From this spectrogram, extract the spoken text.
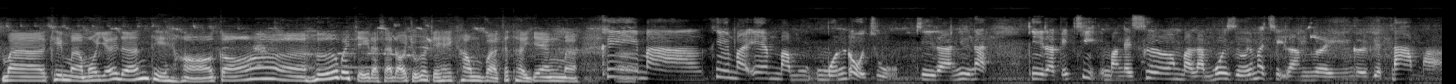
Và khi mà môi giới đến thì họ có ờ, hứa với chị là sẽ đổi chủ cho chị hay không? Và cái thời gian mà khi À. mà khi mà em mà muốn đổi chủ thì là như này. Thì là cái chị mà ngày xưa mà làm môi giới mà chị là người người Việt Nam mà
